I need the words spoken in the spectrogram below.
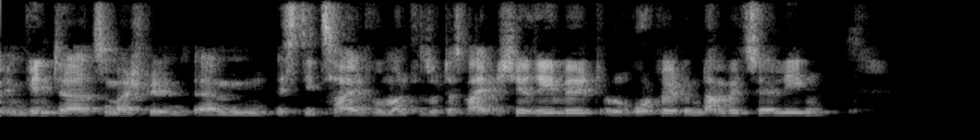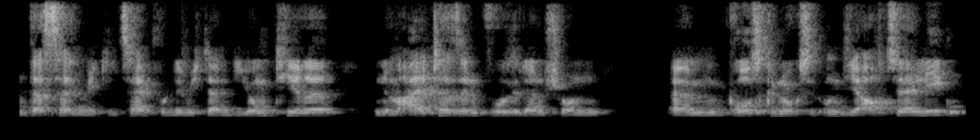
Im Winter zum Beispiel ähm, ist die Zeit, wo man versucht, das weibliche Rehwild und Rotwild und Dammwild zu erlegen. Und das ist halt nämlich die Zeit, wo nämlich dann die Jungtiere in einem Alter sind, wo sie dann schon ähm, groß genug sind, um die auch zu erlegen.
